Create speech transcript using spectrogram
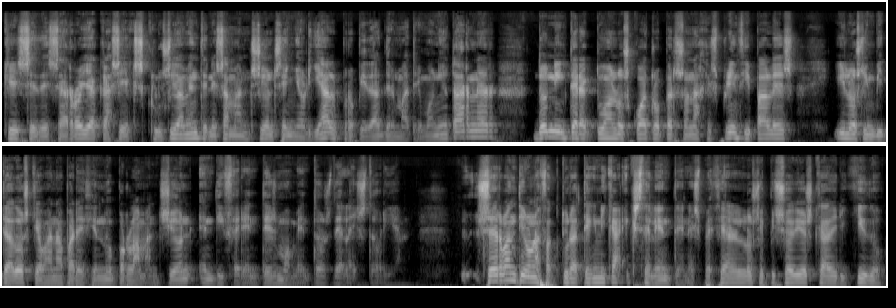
que se desarrolla casi exclusivamente en esa mansión señorial propiedad del matrimonio Turner, donde interactúan los cuatro personajes principales y los invitados que van apareciendo por la mansión en diferentes momentos de la historia. Servan tiene una factura técnica excelente, en especial en los episodios que ha dirigido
